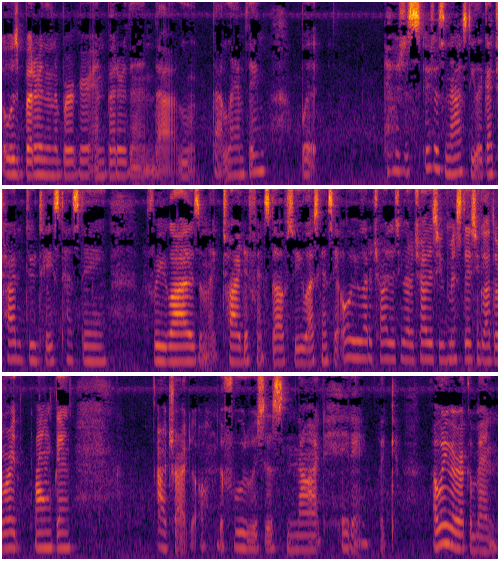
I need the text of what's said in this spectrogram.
It was better than the burger and better than that that lamb thing, but it was just it was just nasty. Like I tried to do taste testing for you guys and like try different stuff so you guys can say, oh, you gotta try this, you gotta try this, you missed this, you got the right wrong thing. I tried, y'all. The food was just not hitting. Like I wouldn't even recommend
